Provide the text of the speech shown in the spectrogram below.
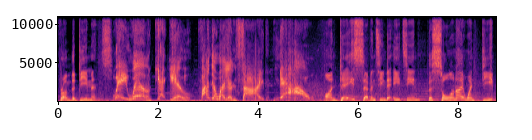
from the demons. We will get you! Find a way inside! Now! On days 17 to 18, the soul and I went deep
